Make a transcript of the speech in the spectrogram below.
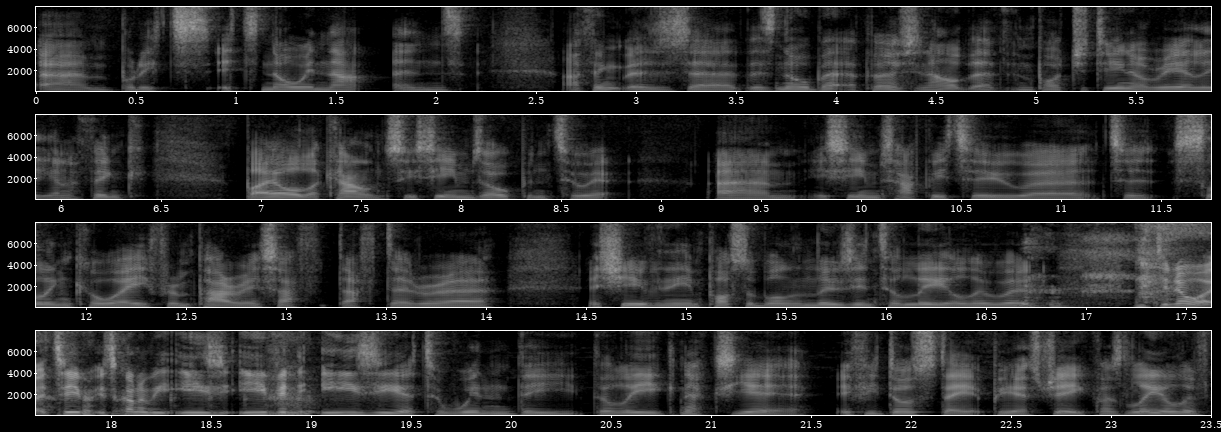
um, but it's it's knowing that, and I think there's uh, there's no better person out there than Pochettino, really. And I think, by all accounts, he seems open to it. Um, he seems happy to uh, to slink away from Paris after, after uh, achieving the impossible and losing to Lille. Who, were, do you know what? It's even, it's going to be easy, even easier to win the, the league next year if he does stay at PSG because Lille have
